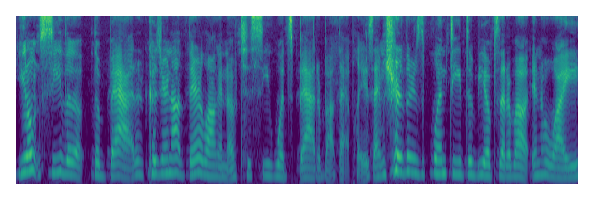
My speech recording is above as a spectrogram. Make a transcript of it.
You don't see the the bad because you're not there long enough to see what's bad about that place. I'm sure there's plenty to be upset about in Hawaii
